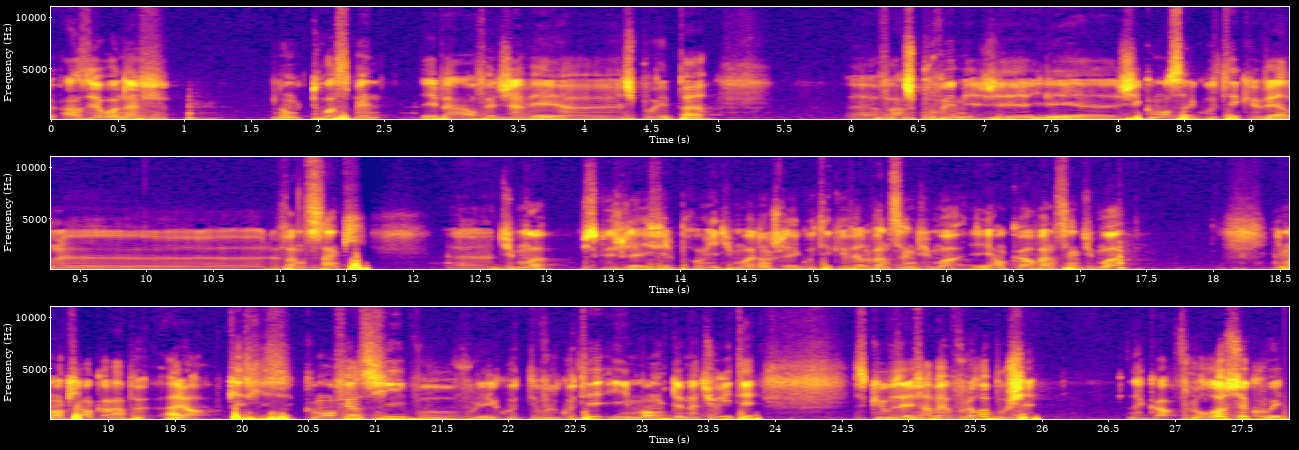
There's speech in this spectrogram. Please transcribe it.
le 1,09, donc 3 semaines. Et ben en fait, j'avais, euh, je pouvais pas, euh, enfin je pouvais, mais euh, j'ai commencé à le goûter que vers le, le 25 du mois, puisque je l'avais fait le premier du mois, donc je l'avais goûté que vers le 25 du mois, et encore 25 du mois, il manquait encore un peu. Alors, comment faire si vous voulez le goûter, vous le goûtez il manque de maturité? Ce que vous allez faire, ben, vous le rebouchez, d'accord? Vous le resecouez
